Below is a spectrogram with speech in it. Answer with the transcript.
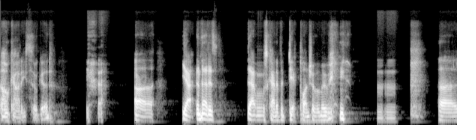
oh god, he's so good. Yeah. Uh, yeah, and that is that was kind of a dick punch of a movie. hmm Uh,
